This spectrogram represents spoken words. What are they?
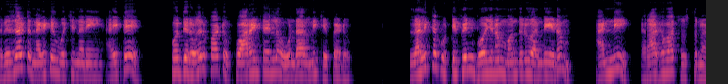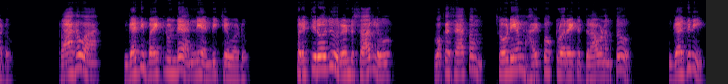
రిజల్ట్ నెగటివ్ వచ్చిందని అయితే కొద్ది రోజుల పాటు క్వారంటైన్లో ఉండాలని చెప్పాడు. లలితకు టిఫిన్ భోజనం మందులు అందియడం అన్నీ రాఘవ చూస్తున్నాడు. రాఘవ గది బయట నుండే అన్నీ అందించేవాడు. ప్రతిరోజు రెండుసార్లు ఒక శాతం సోడియం హైపోక్లోరైట్ ద్రావణంతో గదిని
